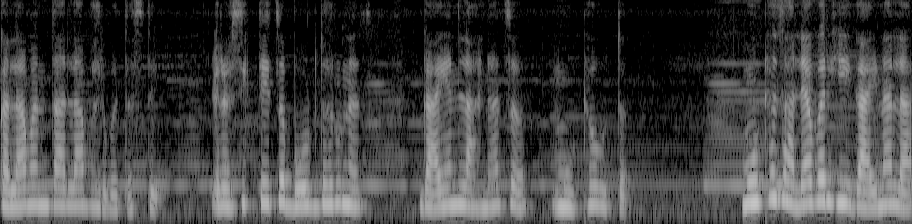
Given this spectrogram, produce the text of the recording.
कलावंताला भरवत असते. रसिकतेचं बोट धरूनच गायन लहानाचं मोठं होतं. मोठं झाल्यावरही गायनाला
